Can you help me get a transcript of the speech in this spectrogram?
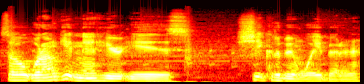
So what I'm getting at here is shit could have been way better.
